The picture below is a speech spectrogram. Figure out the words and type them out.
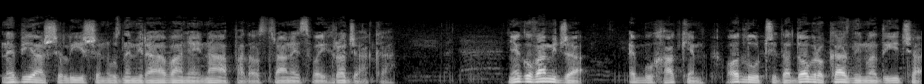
ne bijaše lišen uznemiravanja i napada od strane svojih rođaka. Njegov amidža Ebu Hakem odluči da dobro kazni mladića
